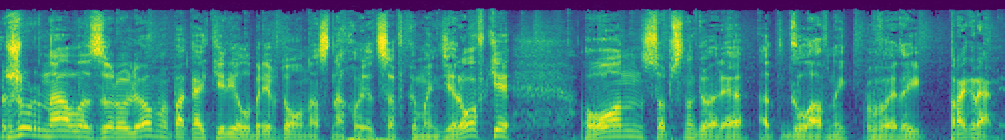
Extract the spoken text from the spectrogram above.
журнала «За рулем». И пока Кирилл Бревдо у нас находится в командировке, он, собственно говоря, от главный в этой программе.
